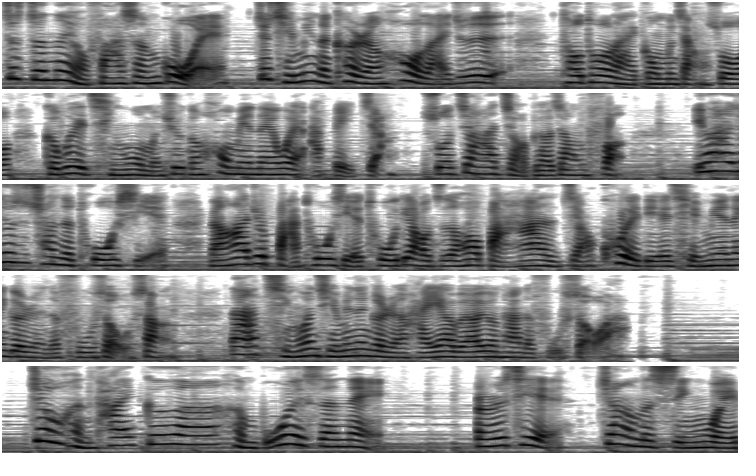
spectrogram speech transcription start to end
这真的有发生过诶，就前面的客人后来就是偷偷来跟我们讲说，可不可以请我们去跟后面那位阿伯讲，说叫他脚不要这样放，因为他就是穿着拖鞋，然后他就把拖鞋脱掉之后，把他的脚跪叠前面那个人的扶手上。那请问前面那个人还要不要用他的扶手啊？就很胎哥啊，很不卫生呢。而且这样的行为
